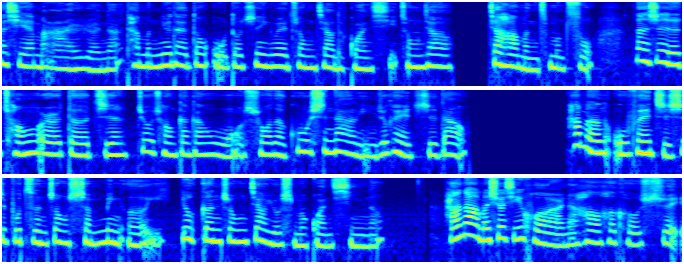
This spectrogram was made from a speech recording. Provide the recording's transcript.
那些马来人呐、啊，他们虐待动物都是因为宗教的关系，宗教叫他们这么做。但是从而得知，就从刚刚我说的故事那里，你就可以知道，他们无非只是不尊重生命而已，又跟宗教有什么关系呢？好，那我们休息一会儿，然后喝口水。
